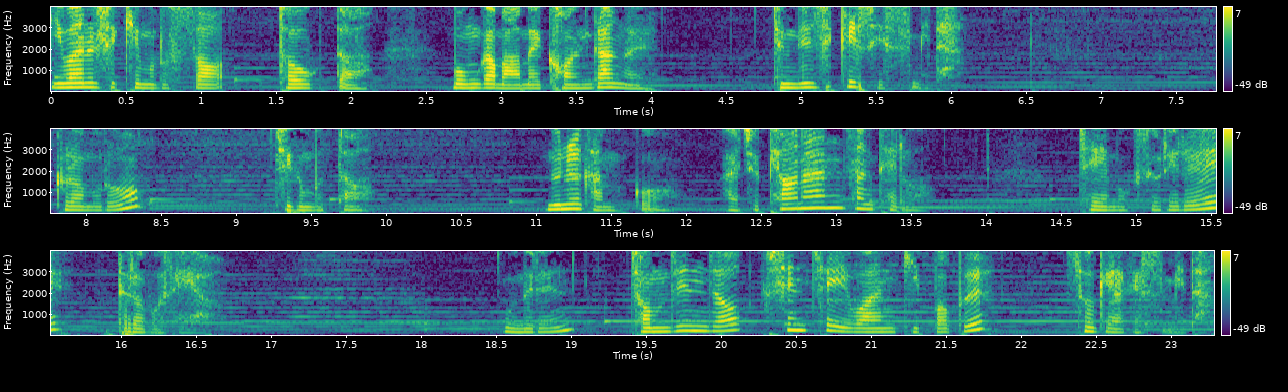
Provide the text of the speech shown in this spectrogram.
이완을 시킴으로써 더욱더 몸과 마음의 건강을 증진시킬 수 있습니다. 그러므로 지금부터 눈을 감고 아주 편한 상태로 제 목소리를 들어보세요. 오늘은 점진적 신체 이완 기법을 소개하겠습니다.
